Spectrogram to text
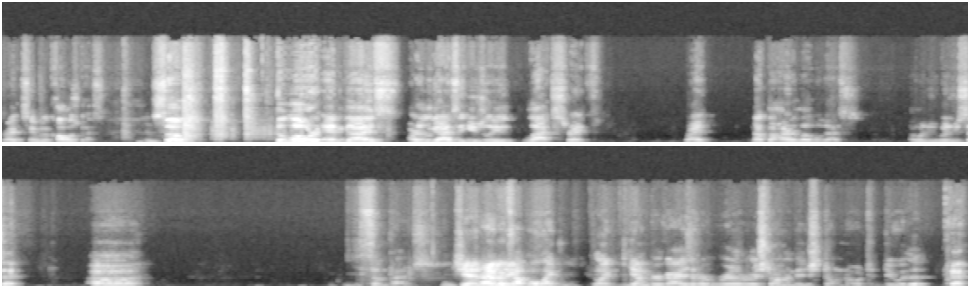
right? Same with the college guys. Mhm. So the lower end guys are the guys that usually lack strength, right? Not the higher level guys. What would you, what would you say? Uh, sometimes Generally, I have a couple like like younger guys that are really really strong and they just don't know what to do with it. Okay.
